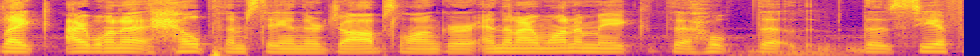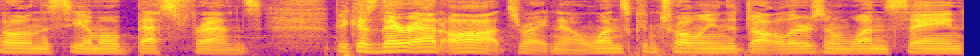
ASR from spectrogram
like I want to help them stay in their jobs longer, and then I want to make the hope the the CFO and the CMO best friends because they're at odds right now. One's controlling the dollars, and one's saying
